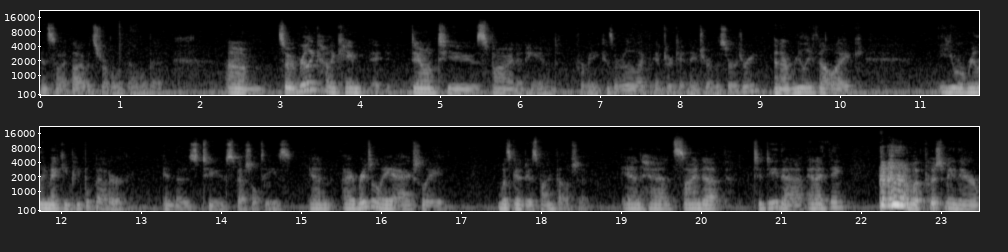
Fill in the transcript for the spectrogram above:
and so I thought I would struggle with that a little bit. Um, so it really kind of came eh, down to spine and hand for me because I really like the intricate nature of the surgery. And I really felt like you were really making people better in those two specialties. And I originally actually was going to do a spine fellowship and had signed up to do that. And I think what pushed me there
